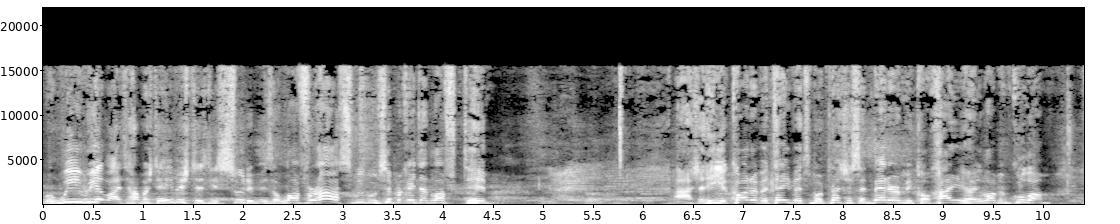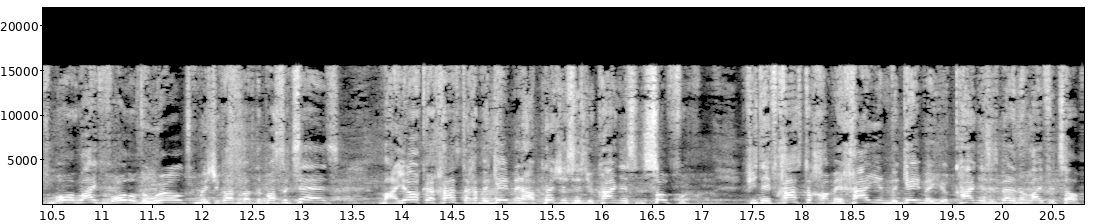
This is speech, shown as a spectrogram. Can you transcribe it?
when we realize how much the Eibushter's Yisurim is a love for us, we will reciprocate that love to Him. Asher he it's more precious and better mikol kulam from all life of all of the world. From as the pasuk says, "Ma'yoker chastach how precious is your kindness and so forth." Kitef chastach mechayim your kindness is better than life itself.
